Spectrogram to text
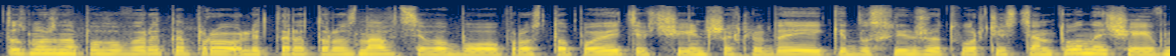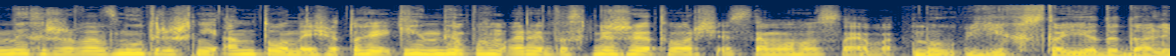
Тут можна поговорити про літературознавців або просто поетів чи інших людей, які досліджують творчість Антонича, і в них живе внутрішній Антонич, той, який не помер і досліджує творчість самого себе. Ну їх стає дедалі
